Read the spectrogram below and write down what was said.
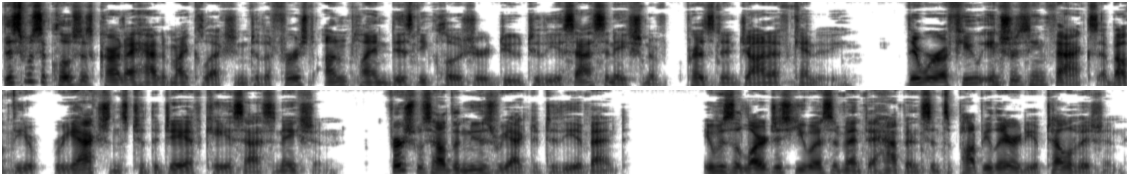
This was the closest card I had in my collection to the first unplanned Disney closure due to the assassination of President John F. Kennedy. There were a few interesting facts about the reactions to the JFK assassination. First was how the news reacted to the event. It was the largest U.S. event to happen since the popularity of television.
